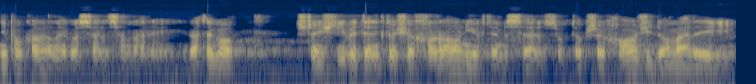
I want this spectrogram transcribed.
niepokalanego serca Maryi? Dlatego Szczęśliwy ten, kto się chroni w tym sercu, kto przychodzi do Maryi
